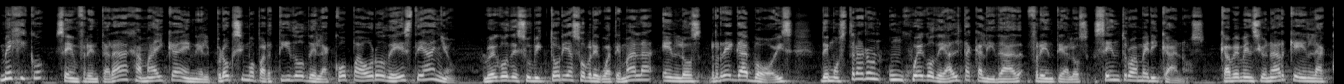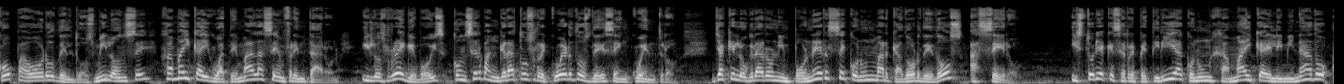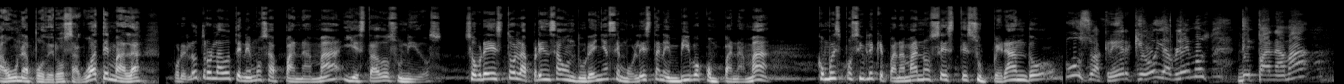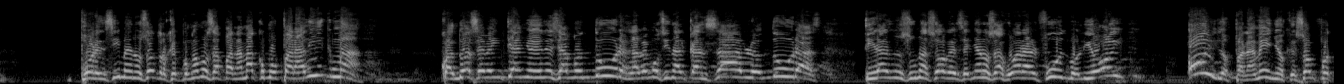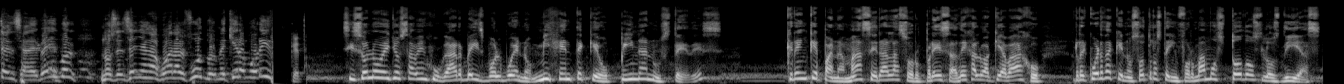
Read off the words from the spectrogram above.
México se enfrentará a Jamaica en el próximo partido de la Copa Oro de este año. Luego de su victoria sobre Guatemala en los Rega Boys, demostraron un juego de alta calidad frente a los centroamericanos. Cabe mencionar que en la Copa Oro del 2011, Jamaica y Guatemala se enfrentaron, y los Reggae Boys conservan gratos recuerdos de ese encuentro, ya que lograron imponerse con un marcador de 2 a 0 historia que se repetiría con un Jamaica eliminado a una poderosa Guatemala. Por el otro lado tenemos a Panamá y Estados Unidos. Sobre esto la prensa hondureña se molestan en vivo con Panamá. ¿Cómo es posible que Panamá no se esté superando? Puso a creer que hoy hablemos de Panamá por encima de nosotros, que pongamos a Panamá como paradigma. Cuando hace 20 años decían Honduras, la vemos inalcanzable, Honduras, tirarnos una soga, enseñarnos a jugar al fútbol. Y hoy Hoy los panameños, que son potencia del béisbol, nos enseñan a jugar al fútbol. Me quiero morir. Si solo ellos saben jugar béisbol bueno, mi gente, ¿qué opinan ustedes? ¿Creen que Panamá será la sorpresa? Déjalo aquí abajo. Recuerda que nosotros te informamos todos los días.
